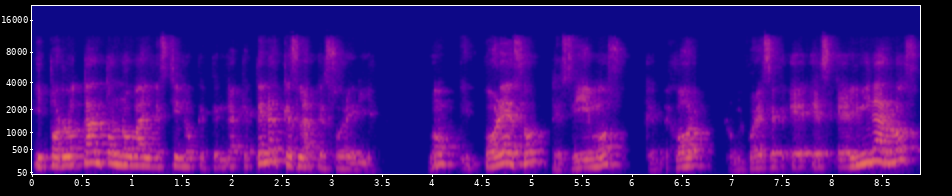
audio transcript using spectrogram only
Y por lo tanto no va al destino que tendría que tener, que es la tesorería. ¿no? Y por eso decidimos que mejor, lo mejor es, es eliminarlos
